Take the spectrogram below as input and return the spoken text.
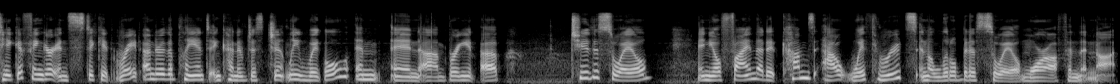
take a finger and stick it right under the plant and kind of just gently wiggle and, and um, bring it up to the soil. And you'll find that it comes out with roots and a little bit of soil more often than not.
